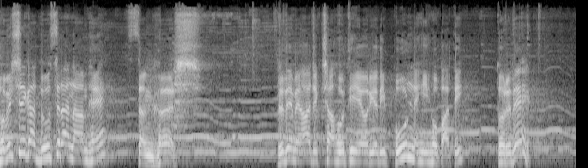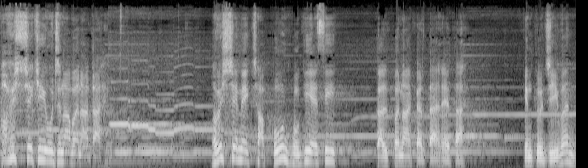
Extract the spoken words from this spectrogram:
भविष्य का दूसरा नाम है संघर्ष। हृदय में आज इच्छा होती है और यदि पूर्ण नहीं हो पाती तो हृदय भविष्य की योजना बनाता है। भविष्य में इच्छा पूर्ण होगी ऐसी कल्पना करता रहता है। किंतु जीवन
